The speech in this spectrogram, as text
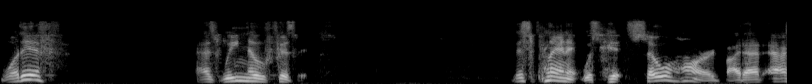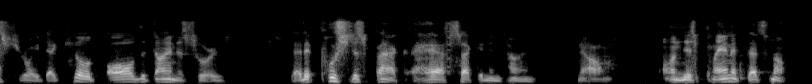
What if, as we know physics, this planet was hit so hard by that asteroid that killed all the dinosaurs that it pushed us back a half second in time. Now, on this planet, that's not.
